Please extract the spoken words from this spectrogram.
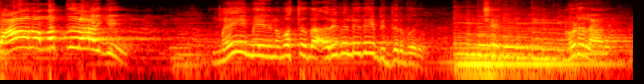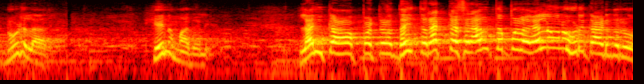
ತಾನ ಮತ್ತರಾಗಿ. ಮೈ ಮೇಲಿನ ವಸ್ತ್ರದ ಅರಿವಿಲ್ಲದೆ ಬಿದ್ದಿರುವರು. ಛೇ, ನೋಡಲಾರೆ ನೋಡಲಾರೆ. ಏನು ಮಾಡಲಿ ಲಂಕಾ ಪಟ್ಟಣ ದೈತ್ಯ ರಕ್ಕಸರ ಅಂತಪ್ಪಳ ಎಲ್ಲವನ್ನು ಹುಡುಕಾಡಿದರು.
